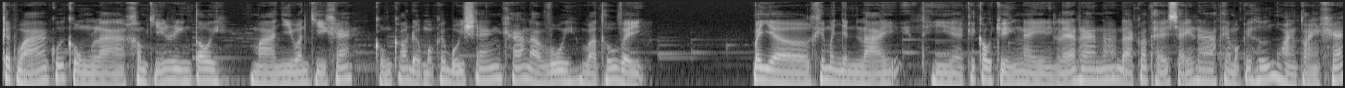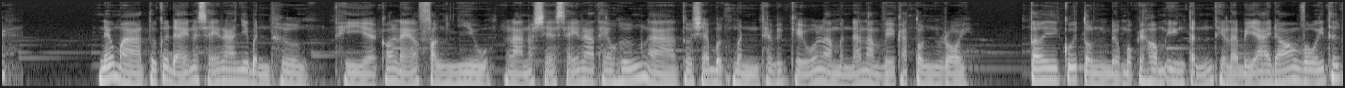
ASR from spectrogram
Kết quả cuối cùng là không chỉ riêng tôi mà nhiều anh chị khác cũng có được một cái buổi sáng khá là vui và thú vị. Bây giờ khi mà nhìn lại thì cái câu chuyện này lẽ ra nó đã có thể xảy ra theo một cái hướng hoàn toàn khác nếu mà tôi cứ để nó xảy ra như bình thường, thì à, có lẽ phần nhiều là nó sẽ xảy ra theo hướng là tôi sẽ bực mình theo cái kiểu là mình đã làm việc cả tuần rồi. Tới cuối tuần được một cái hôm yên tĩnh thì lại bị ai đó vô ý thức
